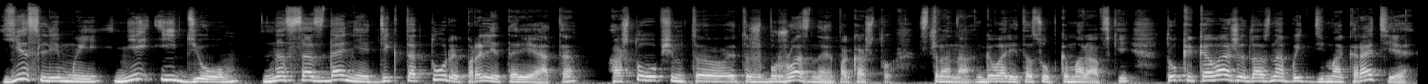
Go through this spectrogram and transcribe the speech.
Если мы не идем на создание диктатуры пролетариата, а что, в общем-то, это же буржуазная пока что страна, говорит Осуп Комаравский, то какова же должна быть демократия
